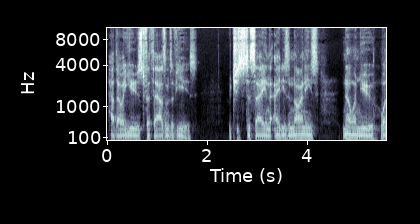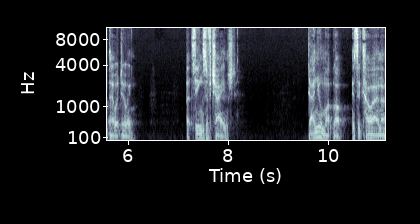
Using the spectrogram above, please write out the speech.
how they were used for thousands of years, which is to say, in the 80s and 90s, no one knew what they were doing. But things have changed. Daniel Motlop is the co owner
